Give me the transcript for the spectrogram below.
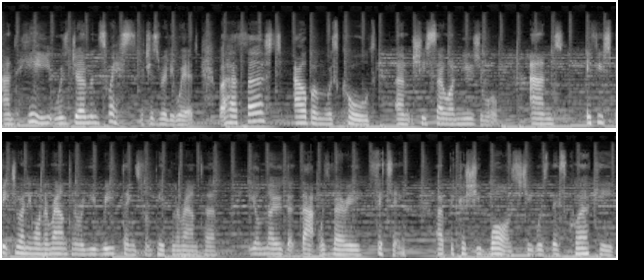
and he was German Swiss, which is really weird. But her first album was called um, She's So Unusual. And if you speak to anyone around her or you read things from people around her, you'll know that that was very fitting uh, because she was she was this quirky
